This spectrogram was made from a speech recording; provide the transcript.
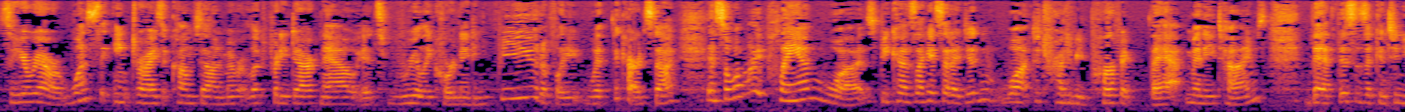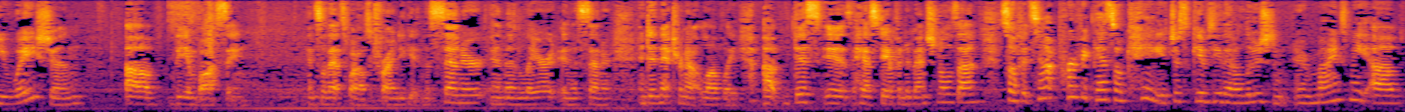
So here we are. Once the ink dries, it comes down. Remember, it looked pretty dark now. It's really coordinating beautifully with the cardstock. And so what my plan was, because like I said, I didn't want to try to be perfect that many times, that this is a continuation of the embossing. And so that's why I was trying to get in the center and then layer it in the center. And didn't that turn out lovely? Uh, this is has Stampin' Dimensionals on. So if it's not perfect, that's okay. It just gives you that illusion. It reminds me of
